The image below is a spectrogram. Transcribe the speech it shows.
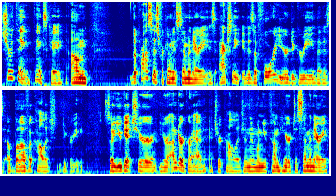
Sure thing. Thanks, Kay. Um, the process for coming to seminary is actually it is a four-year degree that is above a college degree. So you get your your undergrad at your college, and then when you come here to seminary,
